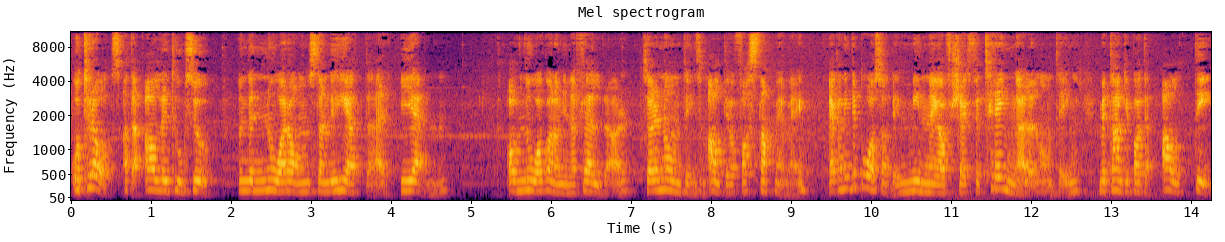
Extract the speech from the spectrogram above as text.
Och trots att det aldrig togs upp under några omständigheter igen av någon av mina föräldrar så är det någonting som alltid har fastnat med mig. Jag kan inte påstå att det är minnen jag har försökt förtränga eller någonting med tanke på att det alltid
